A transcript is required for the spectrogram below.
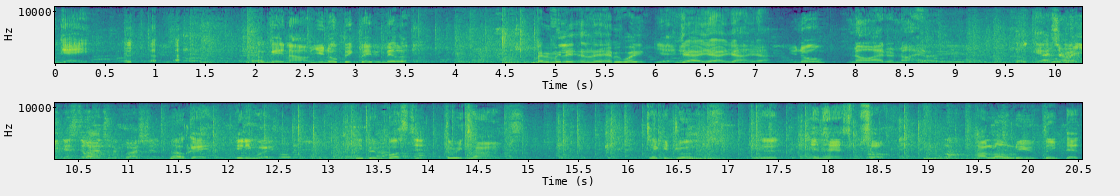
Okay. okay, now you know Big Baby Miller. Baby Miller in the heavyweight? Yeah. Yeah, yeah, yeah, yeah. You know him? No, I don't know him. Okay. That's well, all right. You can still answer the question. Okay. Anyway, he been busted three times taking drugs to enhance himself. How long do you think that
